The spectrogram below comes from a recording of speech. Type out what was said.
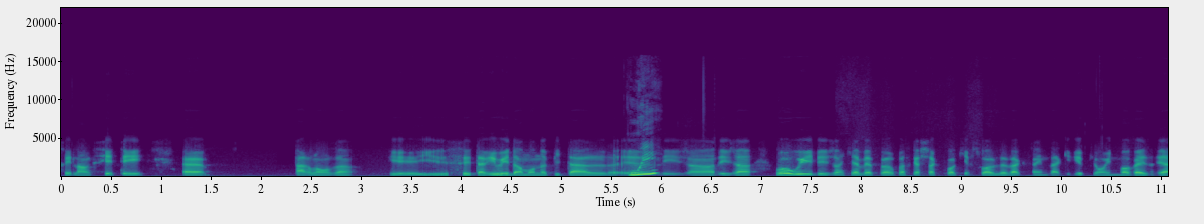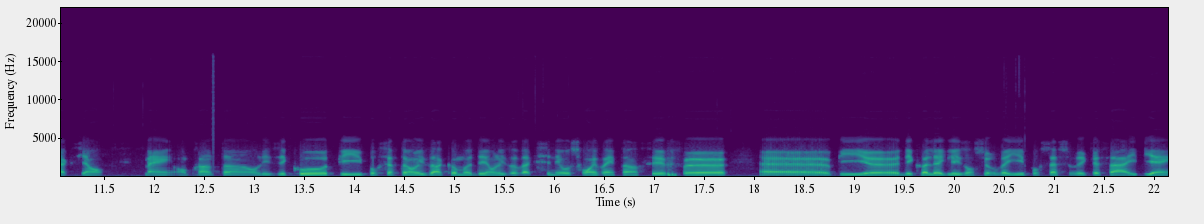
c'est l'anxiété. Euh, Parlons-en. C'est arrivé dans mon hôpital. euh, Oui. Des gens, des gens, oui, oui, des gens qui avaient peur parce qu'à chaque fois qu'ils reçoivent le vaccin de la grippe, ils ont une mauvaise réaction. Mais on prend le temps, on les écoute, puis pour certains, on les a accommodés, on les a vaccinés aux soins intensifs. Euh, puis euh, des collègues les ont surveillés pour s'assurer que ça aille bien.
